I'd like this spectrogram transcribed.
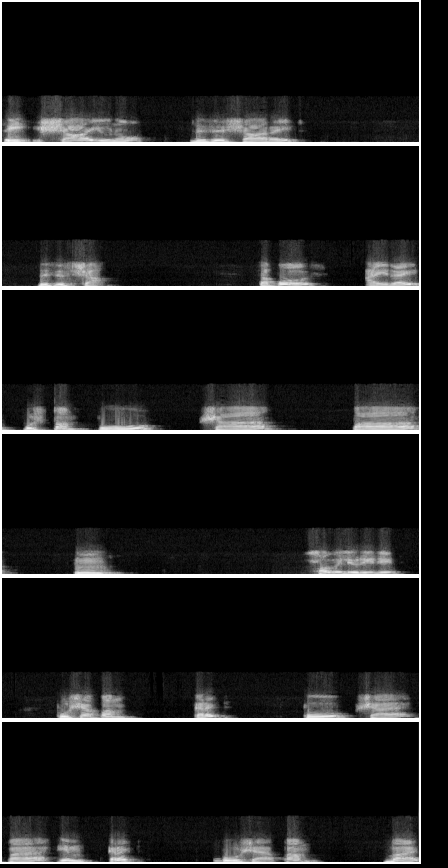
See sha you know this is sha right? This is sha. Suppose i write pushpam pu sha pa mm how will you read it pushapam correct? pu sha pa im correct? pushapam but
